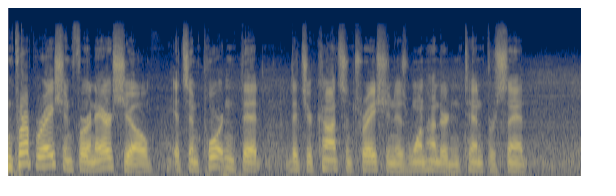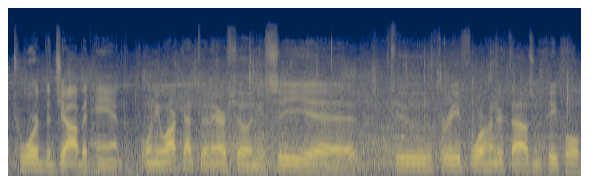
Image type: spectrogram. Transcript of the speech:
In preparation for an air show, it's important that, that your concentration is 110% toward the job at hand. When you walk out to an air show and you see uh, two, three, four hundred thousand people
